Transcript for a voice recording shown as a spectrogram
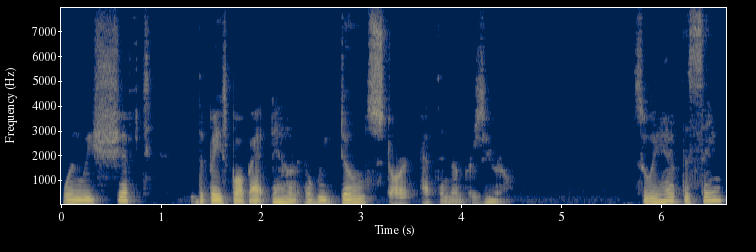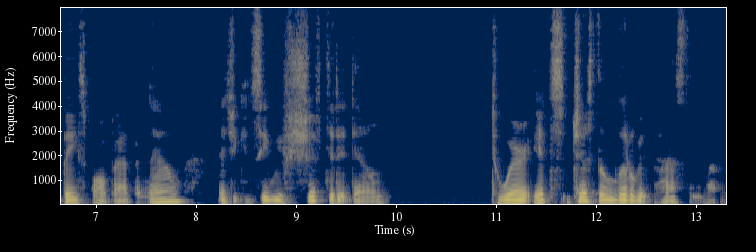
when we shift the baseball bat down and we don't start at the number zero. So we have the same baseball bat, but now, as you can see, we've shifted it down to where it's just a little bit past the 11.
